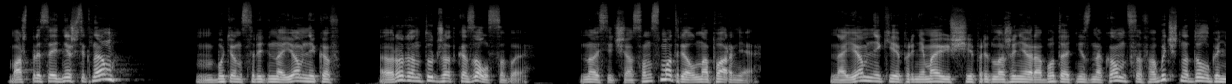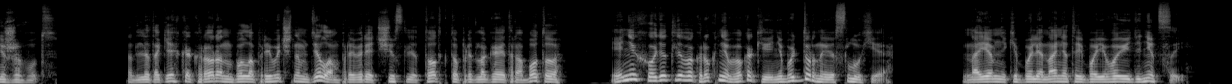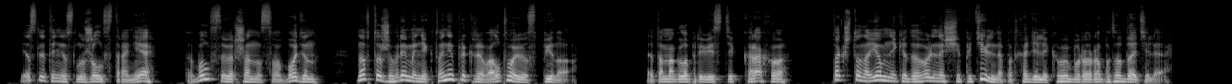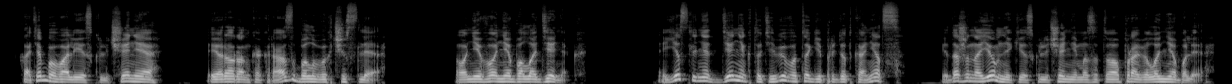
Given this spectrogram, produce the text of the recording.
Может, присоединишься к нам?» Будь он среди наемников, Роран тут же отказался бы. Но сейчас он смотрел на парня. Наемники, принимающие предложения работы от незнакомцев, обычно долго не живут. Для таких, как Роран, было привычным делом проверять, чист ли тот, кто предлагает работу, и не ходят ли вокруг него какие-нибудь дурные слухи. Наемники были нанятой боевой единицей. Если ты не служил стране, то был совершенно свободен, но в то же время никто не прикрывал твою спину. Это могло привести к краху, так что наемники довольно щепетильно подходили к выбору работодателя. Хотя бывали исключения, и Роран как раз был в их числе. У него не было денег. Если нет денег, то тебе в итоге придёт конец, и даже наемники исключением из этого правила не были.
